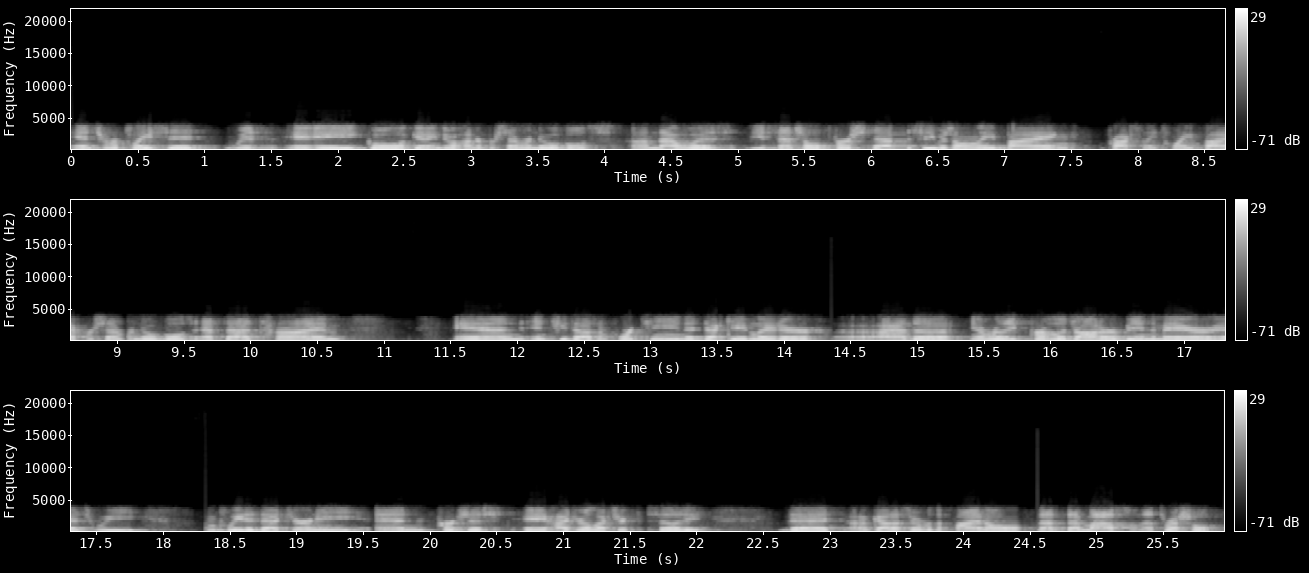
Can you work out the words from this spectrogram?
and to replace it with a goal of getting to 100% renewables. Um, that was the essential first step. The city was only buying approximately 25% renewables at that time. And in 2014, a decade later, uh, I had the you know really privilege, honor of being the mayor as we completed that journey and purchased a hydroelectric facility that uh, got us over the final that, that milestone, that threshold.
